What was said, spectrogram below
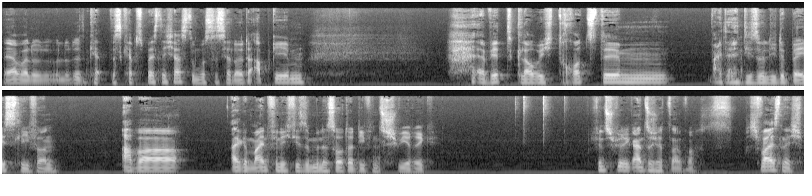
Ja, weil du, weil du das Cap Space nicht hast. Du musst es ja Leute abgeben. Er wird, glaube ich, trotzdem weiterhin die solide Base liefern. Aber allgemein finde ich diese Minnesota Defense schwierig. Ich finde es schwierig einzuschätzen einfach. Ich weiß nicht.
